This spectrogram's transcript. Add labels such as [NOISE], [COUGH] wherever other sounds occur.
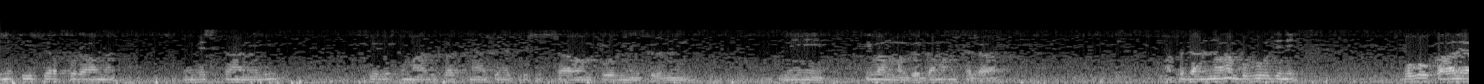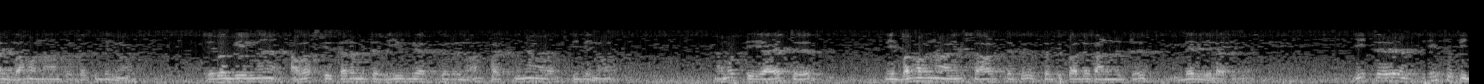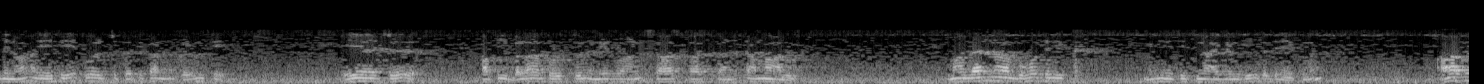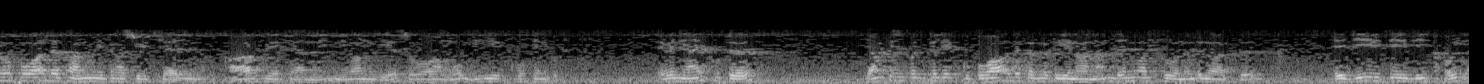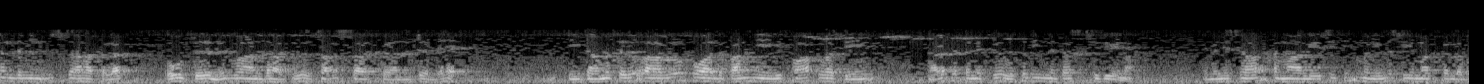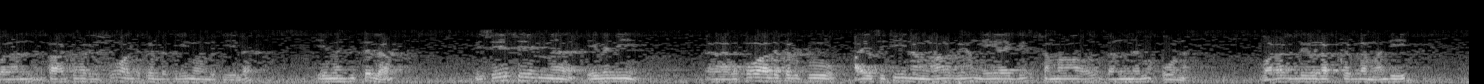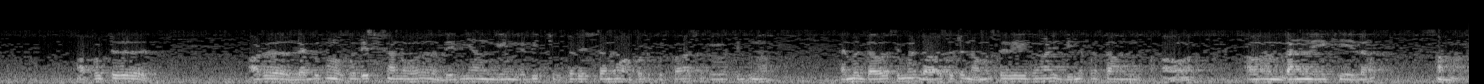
දින කීපයක් පුරාම මේ ස්ථානයේ සියලු සමාධි ප්‍රඥා කියන ත්‍රිශිෂ්ඨාවන් පූර්ණ කරමින් මේ නිවන් මඟ ගමන් කළා. අප දන්නවා බොහෝ දිනෙක බොහෝ කාලයක් භවනාට ප්‍රතිදිනවා. ඒ වගේම අවශ්‍ය තරමට වීර්යයක් කරනවා ප්‍රඥාවක් තිබෙනවා. නමුත් ඒ අයට මේ භවනාවේ සාර්ථක ප්‍රතිඵල ගන්නට බැරි වෙලා තියෙනවා. ඊට හේතු තිබෙනවා ඒ හේතු වලට ප්‍රතිකරණ කරුණේ. ඒ ඇයට අපි බලාපොරොත්තු වන නිර්වාණ සාක්ෂාත් කරන්නට අමාරුයි. මා දන්නා බොහෝ දෙනෙක් මෙහි සිටින අයගෙන් කීප දෙනෙක්ම ආරෝපවාද සම්මිත හසු ඉච්ඡයෙන් ආර්ය කියන්නේ නිවන් ගිය සෝවාන් වූ ගිහියෙක් හෝ කෙනෙකුට. එවැනි අයෙකුට යම් කිසි පුද්ගලයෙක් උපවාද කරලා තියෙනවා නම් දැනවත් හෝ නැදනවත් ඒ ජීවිතයේදී කොයි අන්දමින් උත්සාහ කළත් ඔහුට නිර්වාණ ධාතුව සාක්ෂාත් කරන්නට බැහැ. ඊට අමතරව ආලෝකවාද කර්මයේ විපාක වශයෙන් නරකතනක උපදින්නට සිදු වෙනවා. එම නිසා තමාගේ සිතින්ම විමසීමක් කරලා බලන්න කාට හරි උපවාද කරලා තියෙනවද කියලා. එහෙම හිතලා විශේෂයෙන්ම එවැනි උපවාද කරපු අය සිටිනම් ආර්යයන් ඒ අයගෙන් සමාව ගන්නම ඕන. වරක් දෙවරක් කරලා මදි අපට අර ලැබුණු උපදේශ අනුව දෙවියන්ගෙන් ලැබිච්ච උපදේශ අනුව අපට ප්‍රකාශ කරලා තිබුණා හැම දවසෙම දවසට නමතරේ ගානේ දිනපතාම ගන්නයි කියලා සමාන.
